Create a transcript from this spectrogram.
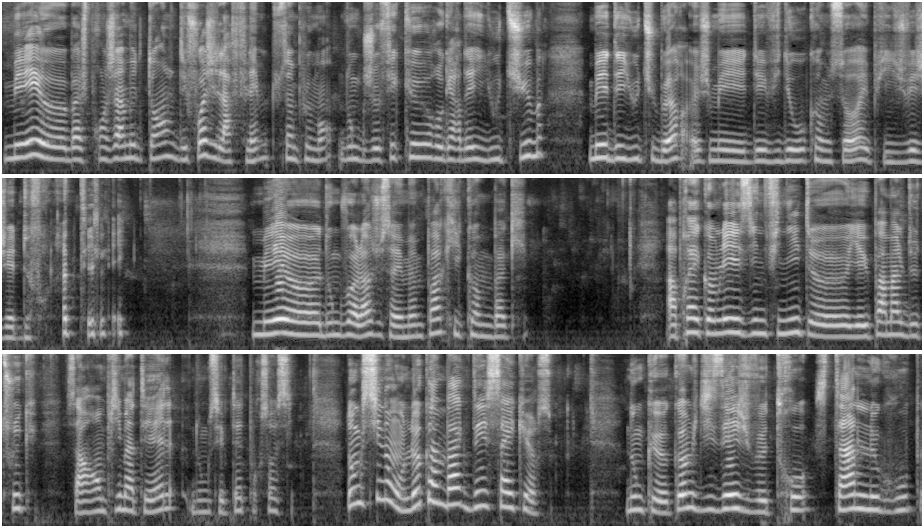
Mais euh, bah, je prends jamais le temps. Des fois, j'ai la flemme, tout simplement. Donc, je fais que regarder YouTube, mais des YouTubeurs. Je mets des vidéos comme ça et puis je vais jeter devant la télé. Mais donc voilà, je savais même pas qui comeback. Après, comme les Infinite, euh, il y a eu pas mal de trucs. Ça a rempli ma TL, donc c'est peut-être pour ça aussi. Donc sinon, le comeback des Psychers. Donc, euh, comme je disais, je veux trop stan le groupe.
